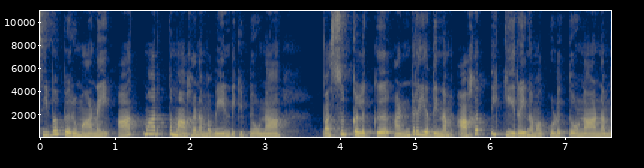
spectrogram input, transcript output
சிவபெருமானை ஆத்மார்த்தமாக நம்ம வேண்டிக்கிட்டோன்னா பசுக்களுக்கு அன்றைய தினம் அகத்திக்கீரை நம்ம கொடுத்தோன்னா நம்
